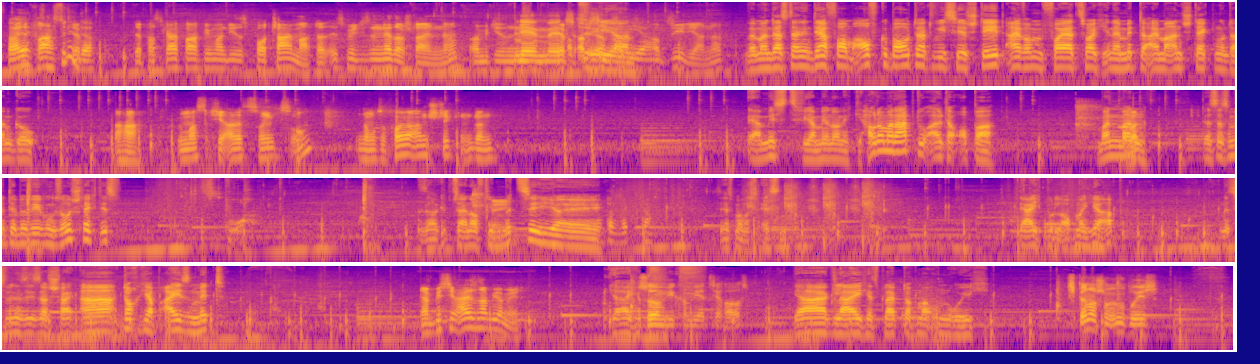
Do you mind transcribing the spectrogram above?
Weil, der was fragt- denn der- da? Der Pascal fragt, wie man dieses Portal macht. Das ist mit diesen Nethersteinen, ne? Oder mit diesen... Nee, mit Obsidian. Obsidian. Obsidian, ne? Wenn man das dann in der Form aufgebaut hat, wie es hier steht, einfach mit dem Feuerzeug in der Mitte einmal anstecken und dann go. Aha. Du machst hier alles ringsum. Und dann musst du Feuer anstecken und dann... Ja, Mist, wir haben hier noch nicht... ge- Hau doch mal da ab, du alter Opa. Mann, Mann. Dass das mit der Bewegung so schlecht ist. Boah. So, gibt's einen auf die Ey. Mütze hier, ey. Jetzt Erstmal was essen. Ja, ich buddel auch mal hier ab. Und jetzt will es dieser Scheiß... Ah, doch, ich habe Eisen mit. Ja, ein bisschen Eisen hab ich ja mit. Ja, ich hab... So, und wie kommen wir jetzt hier raus? Ja, gleich. Jetzt bleib doch mal unruhig. Ich bin doch schon unruhig.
